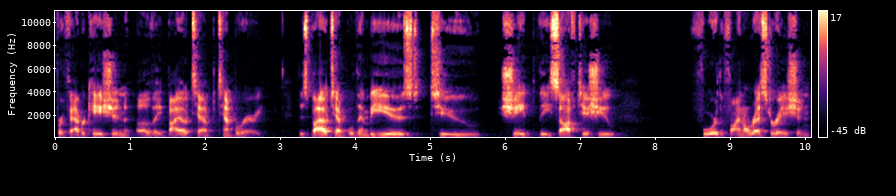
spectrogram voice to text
for fabrication of a BioTemp temporary. This BioTemp will then be used to shape the soft tissue for the final restoration,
